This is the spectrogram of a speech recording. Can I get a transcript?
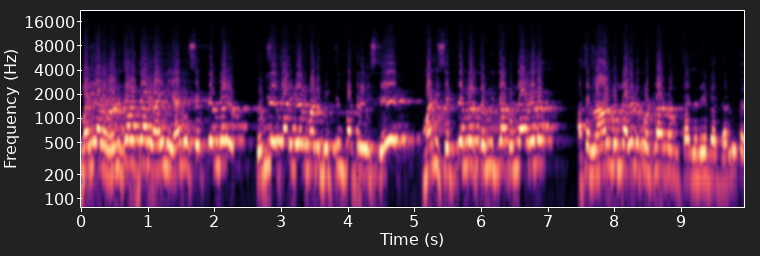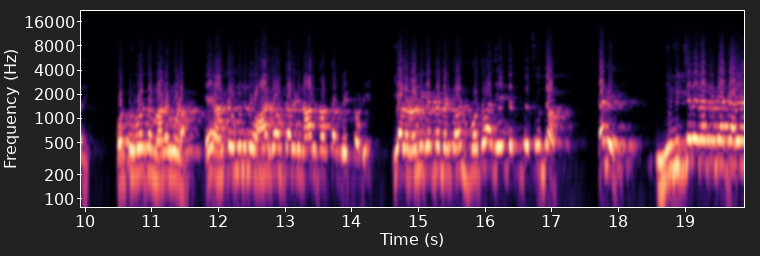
మరి అలా రెండు సంవత్సరాలు అయినాయి? అని సెప్టెంబర్ తొమ్మిదో తారీఖు మనం గుర్తింపు పత్రం ఇస్తే మళ్ళీ సెప్టెంబర్ తొమ్మిది దాకా ఉండాలి కదా. అసలు నాలుగు ఉండాలని కొట్లాడతాం సరే రేపు జరుగుతుంది. కొట్టుకుపోతే మనం కూడా. ఏ అంతకుముందు నువ్వు ఆరు సంవత్సరాలకి నాలుగు సంవత్సరాలు పెట్టినోడి ఇవాళ రెండు గంటలు పెడతామని పోతాం అది ఏం జరుగుతుందో చూద్దాం. కానీ నువ్వు ఇచ్చిన లెటర్ ప్రకారం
